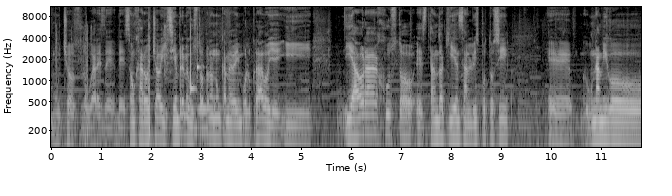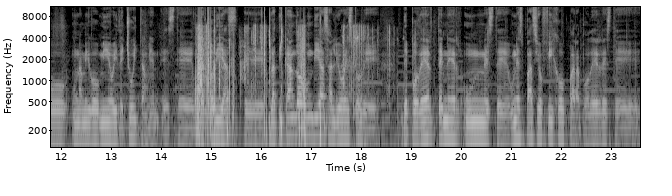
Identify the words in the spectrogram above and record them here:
muchos lugares de, son jarocho y siempre me gustó, pero nunca me había involucrado. Y, y, ahora justo estando aquí en San Luis Potosí, eh, un amigo un amigo mío y de Chuy también, este, Humberto Díaz, eh, platicando un día salió esto de, de poder tener un, este, un espacio fijo para poder este,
